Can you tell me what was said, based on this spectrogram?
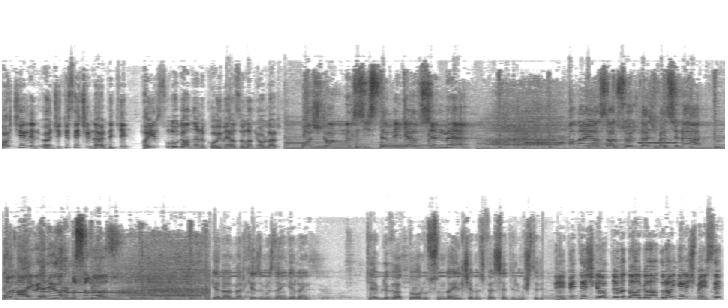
Bahçeli'nin önceki seçimlerdeki hayır sloganlarını koymaya hazırlanıyorlar. Başkanlık sistemi gelsin mi? Anayasa sözleşmesine onay veriyor musunuz? Genel merkezimizden gelen tebligat doğrultusunda ilçemiz feshedilmiştir. MHP teşkilatlarını dalgalandıran gelişme ise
